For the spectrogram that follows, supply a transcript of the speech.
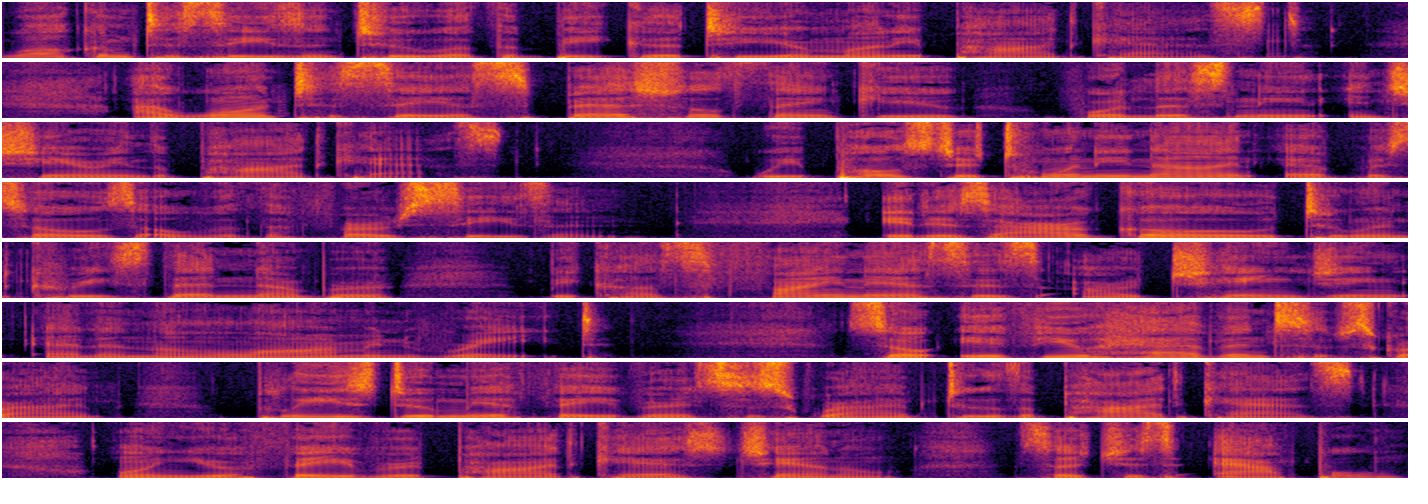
Welcome to season two of the Be Good to Your Money podcast. I want to say a special thank you for listening and sharing the podcast. We posted 29 episodes over the first season. It is our goal to increase that number because finances are changing at an alarming rate. So if you haven't subscribed, please do me a favor and subscribe to the podcast on your favorite podcast channel, such as Apple,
